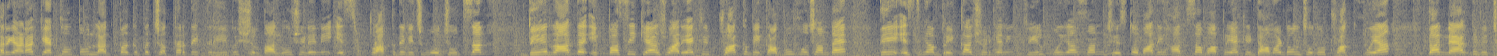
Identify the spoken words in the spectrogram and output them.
ਹਰਿਆਣਾ ਕੈਥਲ ਤੋਂ ਲਗਭਗ 75 ਦੇ ਕਰੀਬ ਸ਼ਰਧਾਲੂ ਜਿਹੜੇ ਨੇ ਇਸ ਟਰੱਕ ਦੇ ਵਿੱਚ ਮੌਜੂਦ ਸਨ। ਦੇਰ ਰਾਤ ਇੱਕ ਪਾਸੇ ਕਿਹਾ ਜਾ ਰਿਹਾ ਕਿ ਟਰੱਕ ਬੇਕਾਬੂ ਹੋ ਜਾਂਦਾ ਹੈ ਤੇ ਇਸ ਦੀਆਂ ਬ੍ਰੇਕਾਂ ਜਿਹੜੀਆਂ ਨੇ ਫੇਲ ਹੋਈਆਂ ਸਨ। ਜਿਸ ਤੋਂ ਬਾਅਦ ਇਹ ਹਾਦਸਾ ਵਾਪਰਿਆ ਕਿ ਡਾਵਾਡੋਲ ਜਦੋਂ ਟਰੱਕ ਹੋਇਆ ਤਾਂ ਨਹਿਰ ਦੇ ਵਿੱਚ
